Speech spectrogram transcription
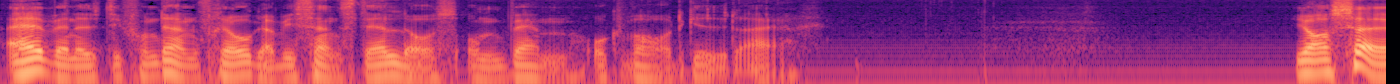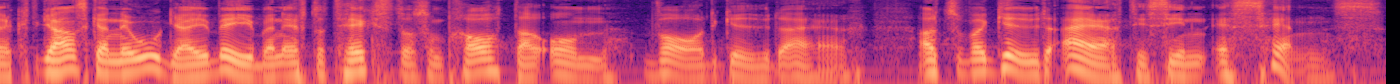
Även utifrån den fråga vi sen ställde oss om vem och vad Gud är. Jag har sökt ganska noga i Bibeln efter texter som pratar om vad Gud är. Alltså vad Gud är till sin essens.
